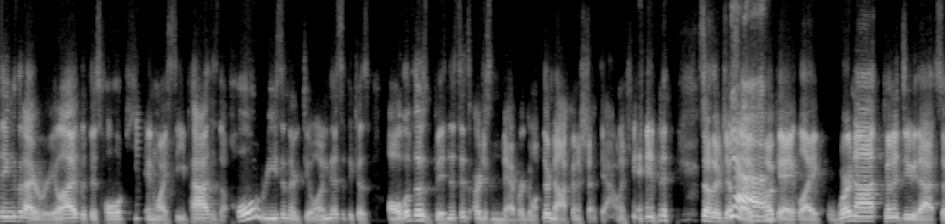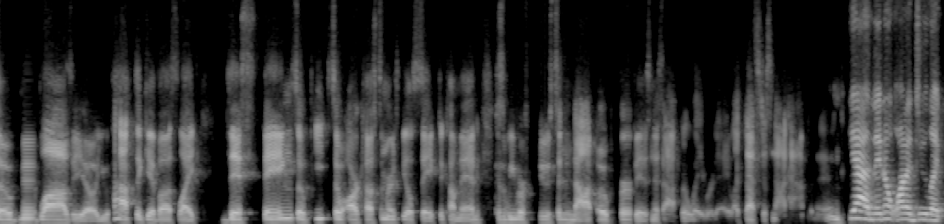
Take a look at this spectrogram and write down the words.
things that I realized with this whole NYC pass is the whole reason they're doing this is because all of those businesses are just never going, they're not going to shut down again. so they're just Yeah. like, okay, like we're not going to do that. So Ms. Blasio, you have to give us like this thing so pe- so our customers feel safe to come in because we refuse to not open for business after Labor Day. Like that's just not happening. Yeah, and they don't want to do like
